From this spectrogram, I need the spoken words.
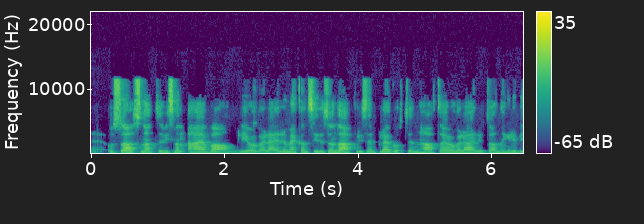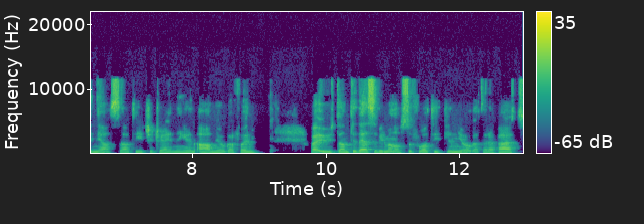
eh, også. Sånn at hvis man er vanlig yogalærer, om jeg kan si det sånn, da, f.eks. har gått til en hatha-yogalærerutdanning eller vinyasa teacher training eller en annen yogaform, og er utdannet til det, så vil man også få tittelen yogaterapeut.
